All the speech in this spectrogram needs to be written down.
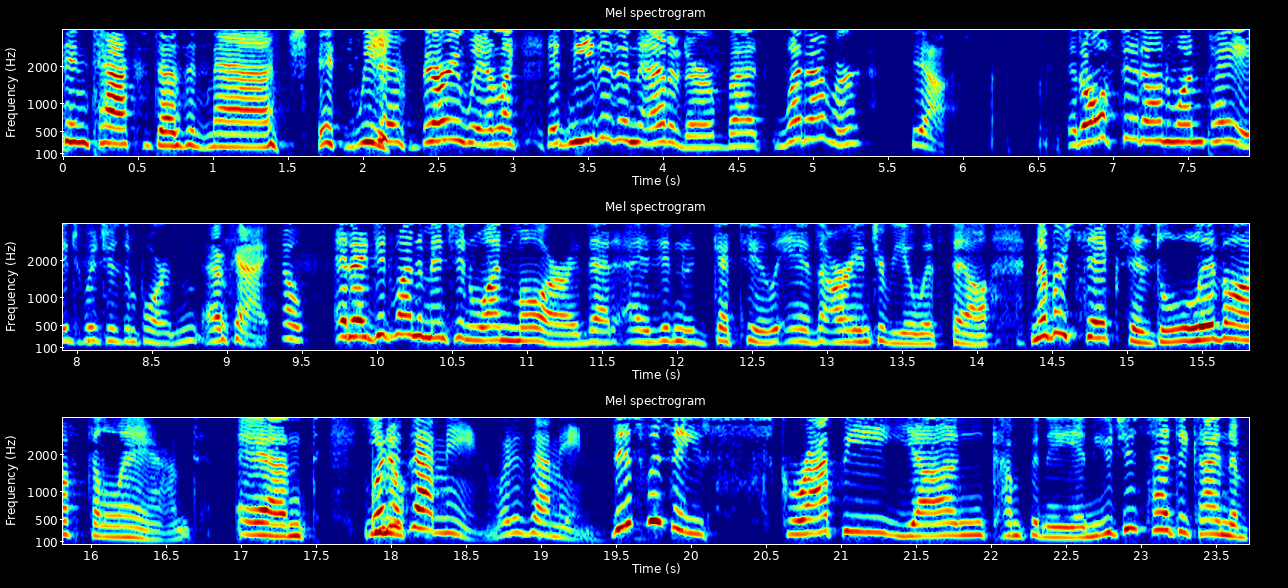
syntax doesn't match. It's Mm-hmm. weird, just, very weird. Like it needed an editor, but whatever. yeah. It all fit on one page, which is important. Okay. Oh, and I did want to mention one more that I didn't get to in our interview with Phil. Number six is live off the land. And you What know, does that mean? What does that mean? this was a scrappy young company and you just had to kind of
